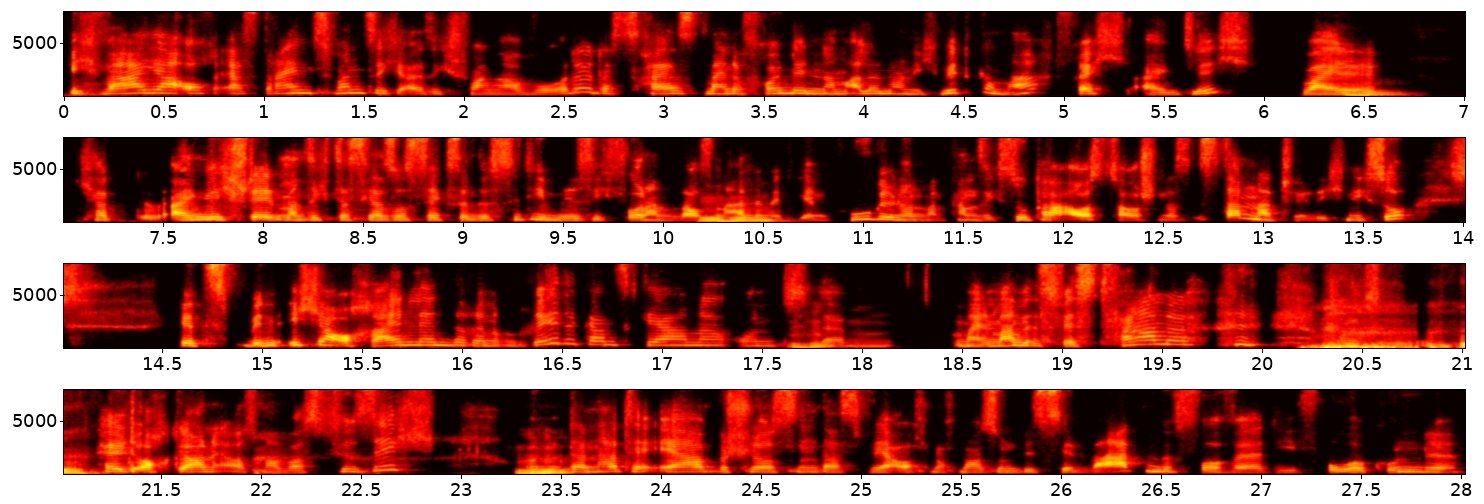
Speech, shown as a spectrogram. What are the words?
Ich war ja auch erst 23, als ich schwanger wurde. Das heißt, meine Freundinnen haben alle noch nicht mitgemacht. Frech eigentlich, weil mhm. ich hatte, eigentlich stellt man sich das ja so Sex in the City mäßig vor. Dann laufen alle mhm. mit ihren Kugeln und man kann sich super austauschen. Das ist dann natürlich nicht so. Jetzt bin ich ja auch Rheinländerin und rede ganz gerne und mhm. ähm, mein Mann ist Westfale und hält auch gerne erstmal was für sich. Und mhm. dann hatte er beschlossen, dass wir auch noch mal so ein bisschen warten, bevor wir die frohe Kunde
